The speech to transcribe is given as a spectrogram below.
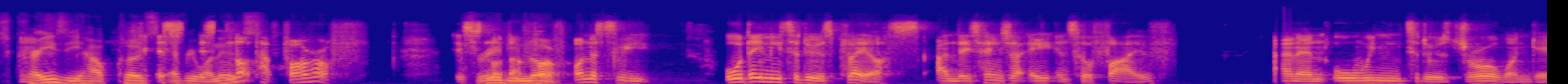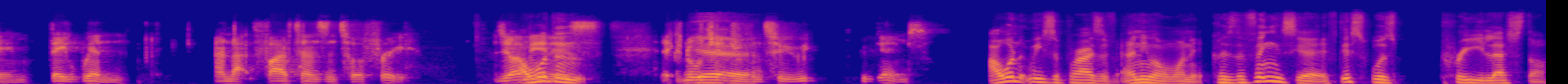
it's crazy how close it's, everyone it's is. not that far off it's, really not that not. far off honestly all they need to do is play us and they change that eight into a five and then all we need to do is draw one game they win and that five turns into a three do you know what I I, mean? wouldn't- It's, it can all change within two, two games. I wouldn't be surprised if anyone won it because the thing is, yeah, if this was pre Leicester,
